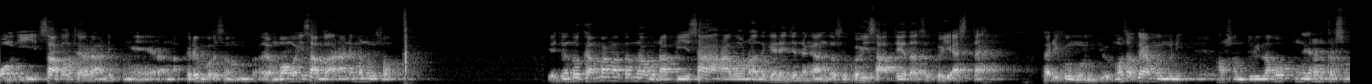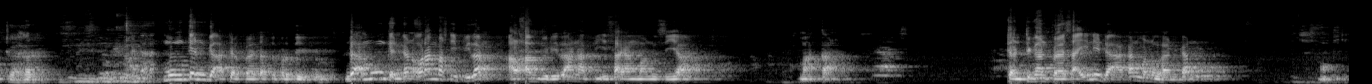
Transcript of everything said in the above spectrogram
Wong Isa kok darani pangeran. Akhirnya mbok sembah. Wong Isa mbok arani manusa. Ya contoh gampang atau nabi Nabi Isa rawono negara jenengan atau sugoi sate atau sugoi es teh. Bariku munjuk. Masa kayak muni, Alhamdulillah oh pangeran kersodar. mungkin nggak ada bahasa seperti itu. Nggak mungkin kan orang pasti bilang Alhamdulillah Nabi Isa yang manusia makan. Dan dengan bahasa ini tidak akan menuhankan Nabi.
